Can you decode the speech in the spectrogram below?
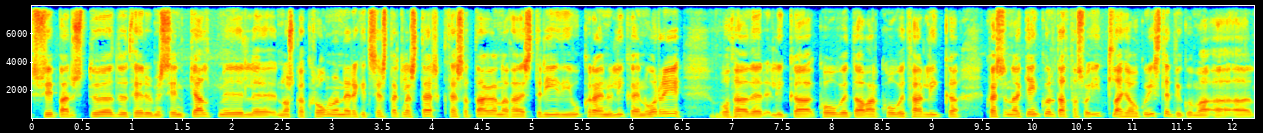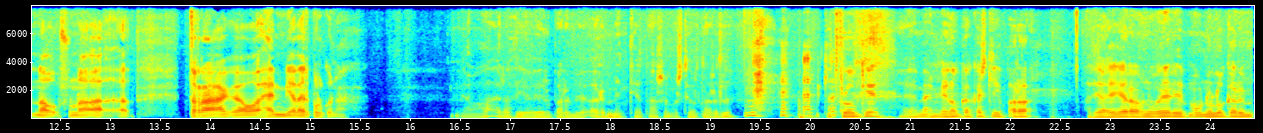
svipari stöðu, þeir eru með sinn gjaldmiðl, eh, norska krónan er ekkit sérstaklega sterk þessa dagana, það er stríð í Úkrænu líka í Norri og það er líka COVID, það var COVID þar líka, hversuna gengur þetta alltaf svo illa hjá okkur íslendingum að ná svona að draga og hemja verðbólguna? Já, það er að því að við erum bara með örmynd hérna sem að stjórnar öllu. Gitt flókið, en mér langar kannski bara að því að ég er af nú verið mónulokar um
